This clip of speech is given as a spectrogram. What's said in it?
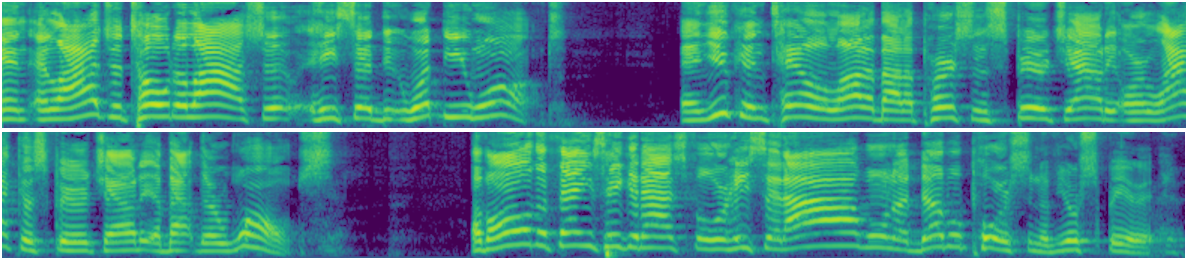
And Elijah told Elisha, he said, What do you want? And you can tell a lot about a person's spirituality or lack of spirituality about their wants. Of all the things he could ask for, he said, I want a double portion of your spirit.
